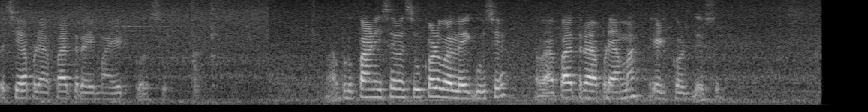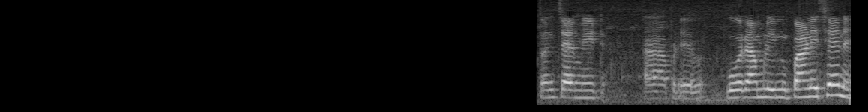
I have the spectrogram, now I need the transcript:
પછી આપણે આ પાત્ર એમાં એડ કરશું. આપણું પાણી સરસ ઉકળવા લાગ્યું છે. હવે આ પાત્ર આપણે આમાં એડ કરી દઈશું. ત્રણ ચાર મિનિટ આ આપણે ગોર આંબલીનું પાણી છે ને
